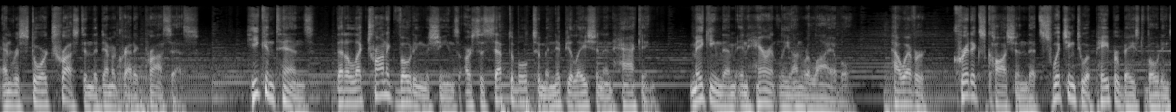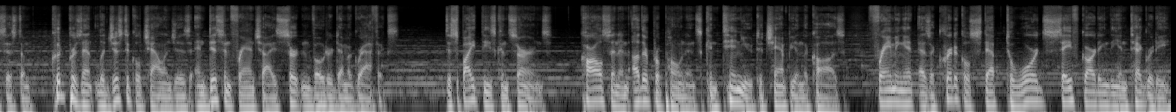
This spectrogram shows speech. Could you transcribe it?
and restore trust in the democratic process. He contends that electronic voting machines are susceptible to manipulation and hacking, making them inherently unreliable. However, critics caution that switching to a paper-based voting system could present logistical challenges and disenfranchise certain voter demographics. Despite these concerns, Carlson and other proponents continue to champion the cause, framing it as a critical step towards safeguarding the integrity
